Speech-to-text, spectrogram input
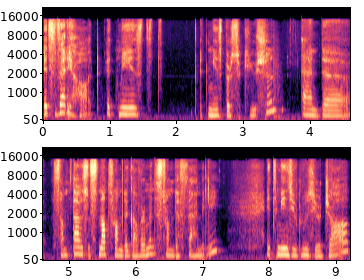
it's very hard. It means it means persecution, and uh, sometimes it's not from the government; it's from the family. It means you lose your job.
